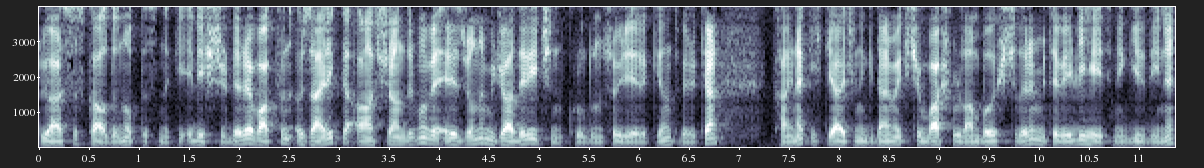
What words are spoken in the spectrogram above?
duyarsız kaldığı noktasındaki eleştirilere vakfın özellikle ağaçlandırma ve erozyonla mücadele için kurulduğunu söyleyerek yanıt verirken, kaynak ihtiyacını gidermek için başvurulan bağışçıların mütevelli heyetine girdiğini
